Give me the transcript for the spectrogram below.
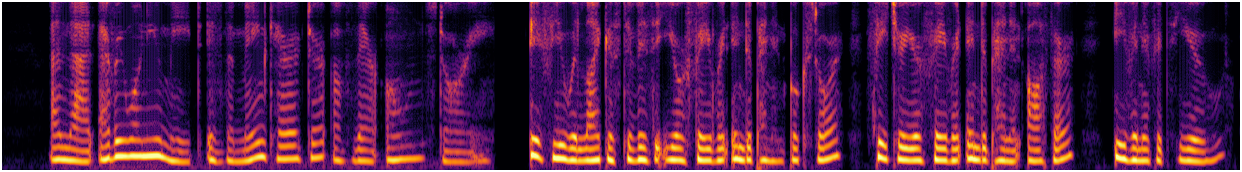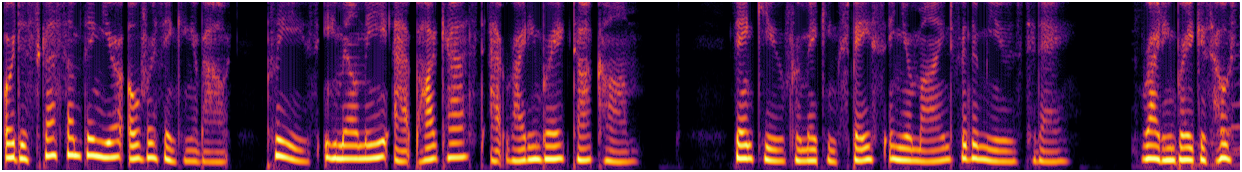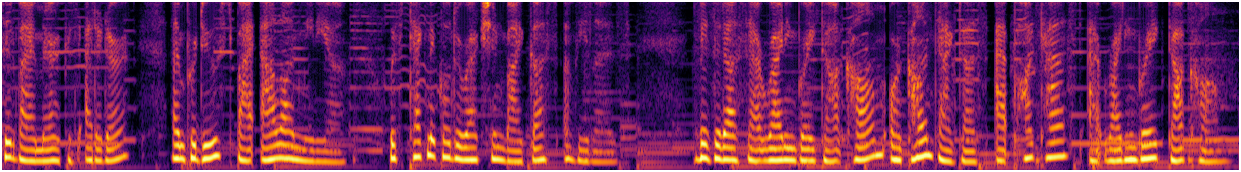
and that everyone you meet is the main character of their own story. If you would like us to visit your favorite independent bookstore, feature your favorite independent author, even if it's you, or discuss something you're overthinking about, please email me at podcast at writingbreak.com. Thank you for making space in your mind for the muse today. Writing Break is hosted by America's Editor and produced by Alon Media, with technical direction by Gus Aviles. Visit us at writingbreak.com or contact us at podcast at writingbreak.com.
